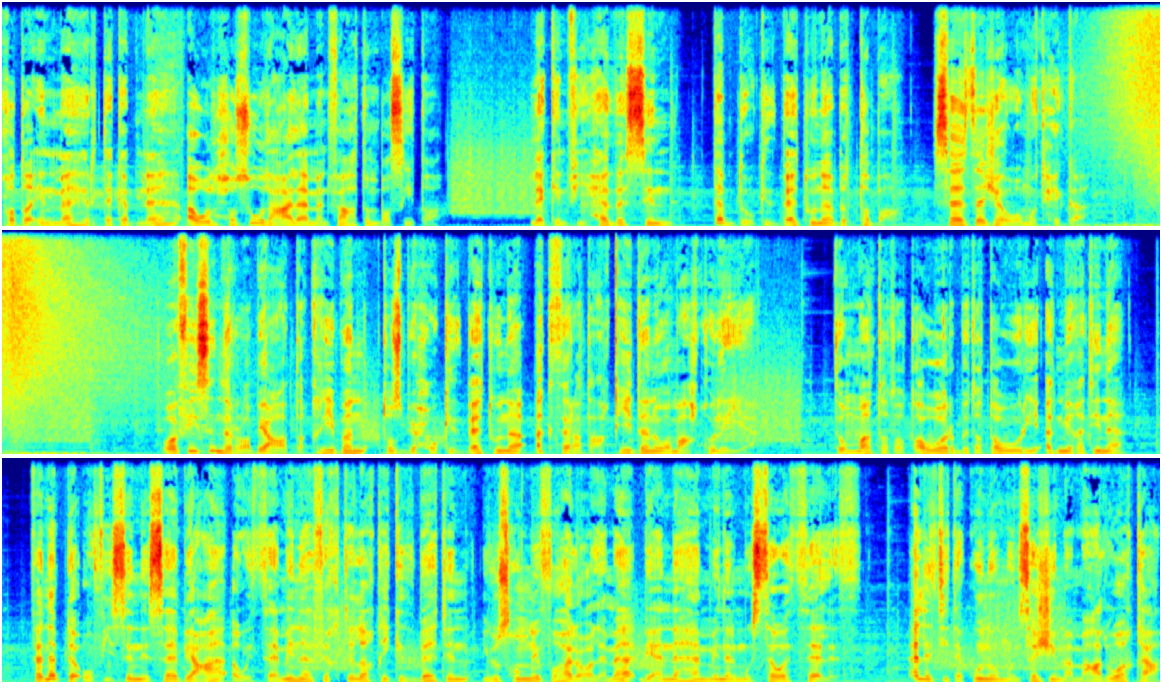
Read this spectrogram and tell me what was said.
خطأ ما ارتكبناه أو الحصول على منفعة بسيطة. لكن في هذا السن تبدو كذباتنا بالطبع ساذجة ومضحكة. وفي سن الرابعة تقريبا تصبح كذباتنا أكثر تعقيدا ومعقولية. ثم تتطور بتطور أدمغتنا. فنبدأ في سن السابعة أو الثامنة في اختلاق كذبات يصنفها العلماء بأنها من المستوى الثالث التي تكون منسجمة مع الواقع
